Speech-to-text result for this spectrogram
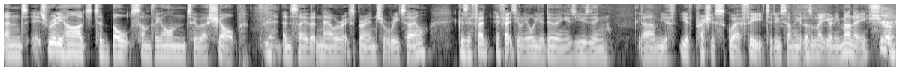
and it's really hard to bolt something on to a shop and say that now we're experiential retail because effect- effectively all you're doing is using um, your, your precious square feet to do something that doesn't make you any money. Sure.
